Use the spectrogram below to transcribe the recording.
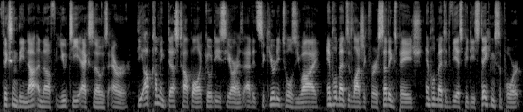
fixing the not enough UTXO's error. The upcoming desktop wallet GoDCR has added Security Tools UI, implemented logic for a settings page, implemented VSPD staking support,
